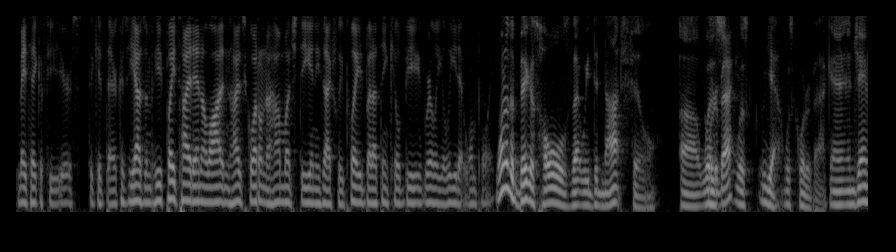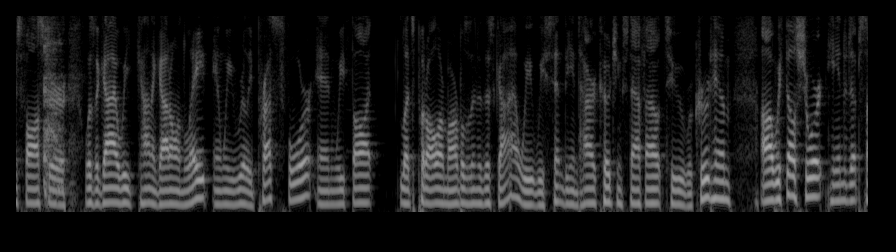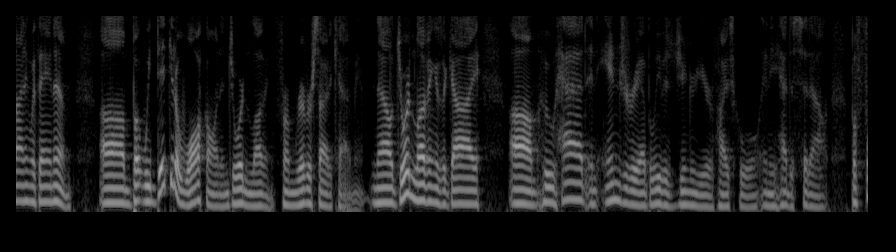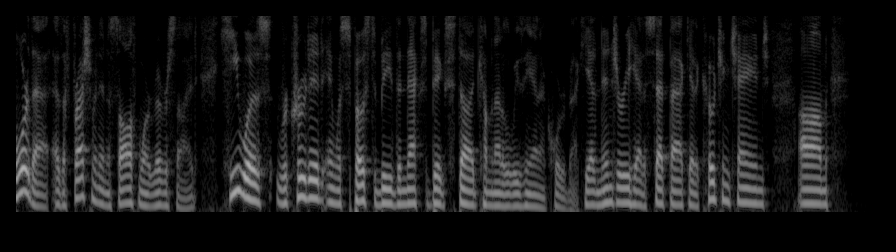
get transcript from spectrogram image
may take a few years to get there because he hasn't he played tight end a lot in high school. I don't know how much D and he's actually played, but I think he'll be really elite at one point. One of the biggest holes that we did not fill uh, was Quarterback? was yeah was quarterback, and, and James Foster was a guy we kind of got on late, and we really pressed for, and we thought let's put all our marbles into this guy. We we sent the entire coaching staff out to recruit him. Uh, we fell short. He ended up signing with A and M. Uh, but we did get a walk on in Jordan Loving from Riverside Academy. Now, Jordan Loving is a guy um, who had an injury, I believe, his junior year of high school, and he had to sit out. Before that, as a freshman and a sophomore at Riverside, he was recruited and was supposed to be the next big stud coming out of Louisiana quarterback. He had an injury, he had a setback, he had a coaching change. Um,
